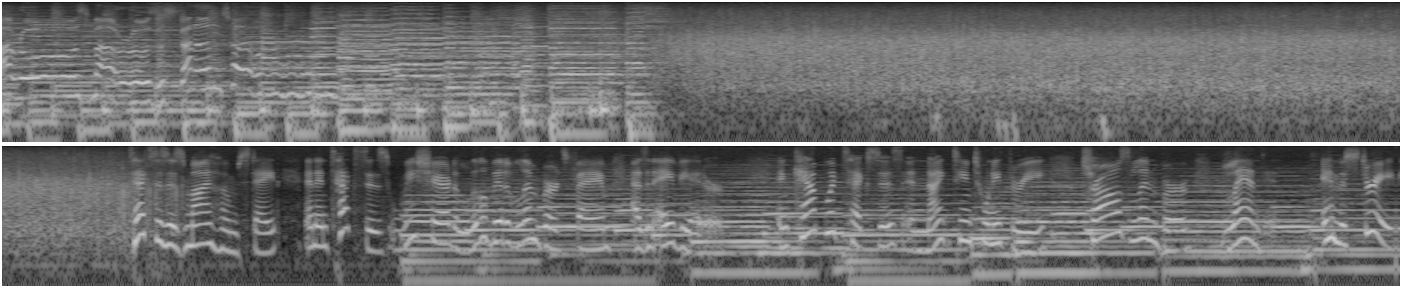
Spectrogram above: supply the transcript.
My rose, my rose Antonio. Texas is my home state, and in Texas, we shared a little bit of Lindbergh's fame as an aviator. In Campwood, Texas, in 1923, Charles Lindbergh landed in the street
